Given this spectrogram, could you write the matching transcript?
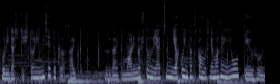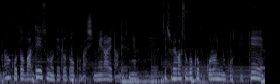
取り出して人に見せてくださいと。意外と周りの人のやつに役に立つかもしれませんよっていう風な言葉でその TED Talk が締められたんですね。でそれがすごく心に残ってて。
